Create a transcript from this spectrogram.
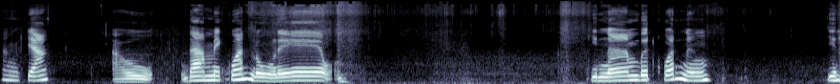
ทั้งจัก เอาดามไม่กวาดลงแล้ว กินน้ำเบิดกวาดหนึ่งกิน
